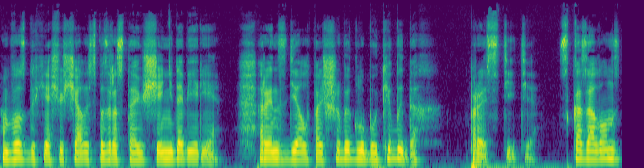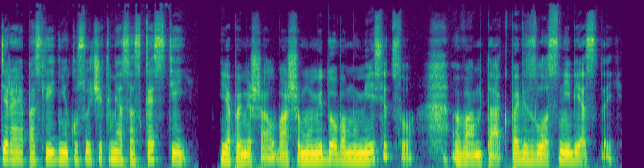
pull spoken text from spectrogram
В воздухе ощущалось возрастающее недоверие. Рен сделал фальшивый глубокий выдох. «Простите», – сказал он, сдирая последний кусочек мяса с костей. «Я помешал вашему медовому месяцу? Вам так повезло с невестой».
